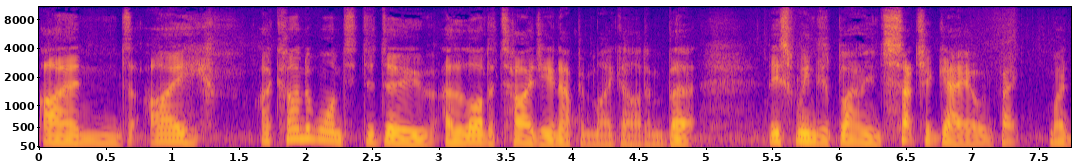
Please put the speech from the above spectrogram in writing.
and I I kind of wanted to do a lot of tidying up in my garden, but This wind is blowing in such a gale. In fact, my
